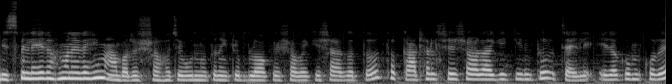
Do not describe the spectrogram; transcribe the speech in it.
বিসমিল্লাহ রহমান রহিম, আবারও সহজে নতুন একটি ব্লগে সবাইকে স্বাগত। তো কাঁঠাল শেষ হওয়ার আগে কিন্তু চাইলে এরকম করে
